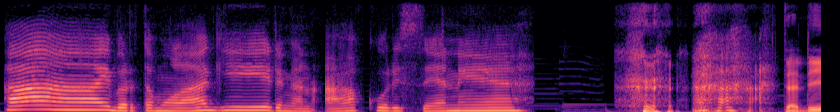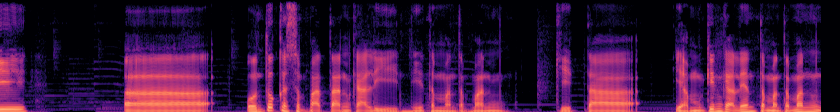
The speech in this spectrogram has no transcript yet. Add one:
Hai, bertemu lagi dengan aku di sini. Jadi uh, untuk kesempatan kali ini teman-teman kita ya mungkin kalian teman-teman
